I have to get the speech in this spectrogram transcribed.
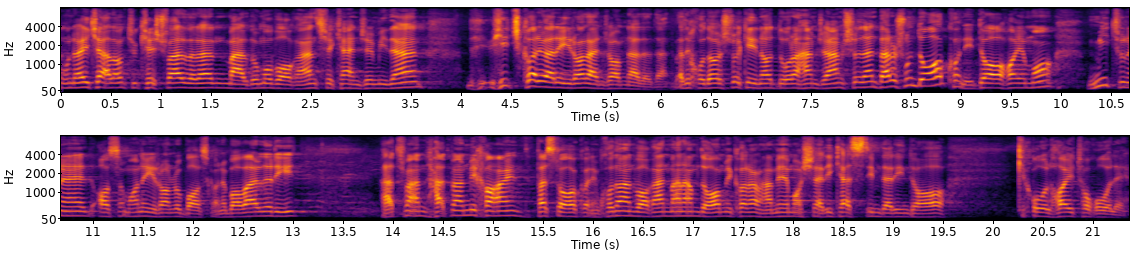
اونایی که الان تو کشور دارن مردم رو واقعا شکنجه میدن هیچ کاری برای ایران انجام ندادن. ولی خدا رو که اینا دور هم جمع شدن. براشون دعا کنید. دعاهای ما می‌تونه آسمان ایران رو باز کنه. باور دارید؟ حتما حتما می‌خواین. پس دعا کنیم. خدا واقعا من هم دعا می‌کنم. همه ما شریک هستیم در این دعا که قولهای تو قوله.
